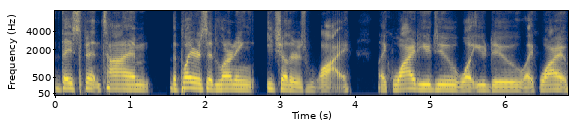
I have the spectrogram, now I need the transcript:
they spent time the players had learning each other's why like why do you do what you do like why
